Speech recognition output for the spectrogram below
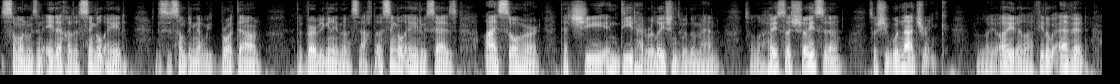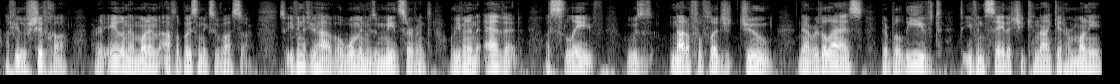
someone who's an Eid Echad, a single aid? This is something that we brought down at the very beginning of the Masechta, a single aid who says, I saw her, that she indeed had relations with the man. So lahaisa shoise, so she would not drink. So even if you have a woman who's a maidservant, or even an eved, a slave, who's not a full-fledged Jew, nevertheless, they're believed to even say that she cannot get her money,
